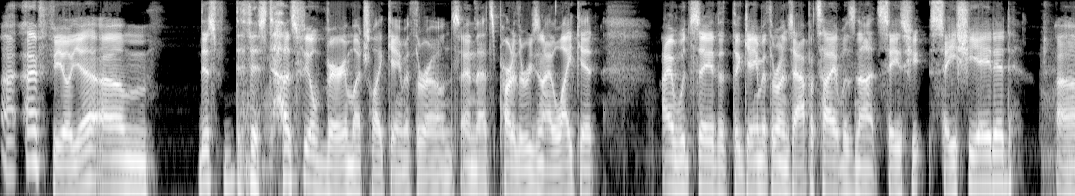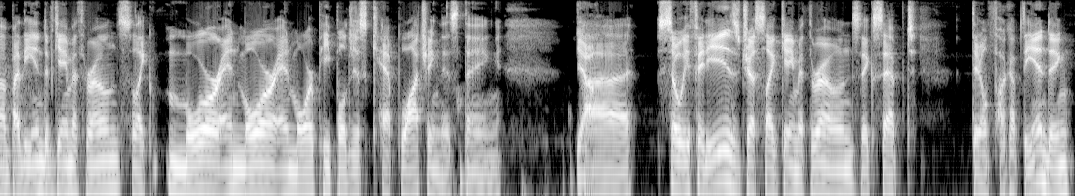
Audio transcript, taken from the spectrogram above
I, I feel yeah. Um, this this does feel very much like Game of Thrones, and that's part of the reason I like it. I would say that the Game of Thrones appetite was not sati- satiated uh, by the end of Game of Thrones. Like more and more and more people just kept watching this thing. Yeah. Uh, so if it is just like Game of Thrones, except they don't fuck up the ending,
